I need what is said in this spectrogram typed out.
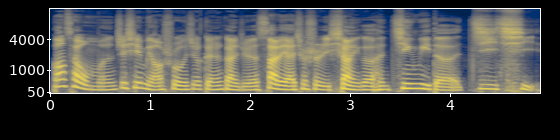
刚才我们这些描述，就给人感觉萨利亚就是像一个很精密的机器，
